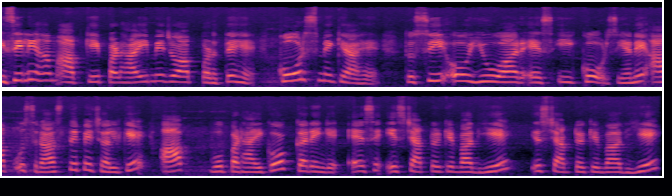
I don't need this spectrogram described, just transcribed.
इसीलिए हम आपके पढ़ाई में जो आप पढ़ते हैं कोर्स में क्या है? तो C O U R S E course यानी आप उस रास्ते पे चल के आप वो पढ़ाई को करेंगे। ऐसे इस चैप्टर के बाद ये, इस चैप्टर के बाद ये,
